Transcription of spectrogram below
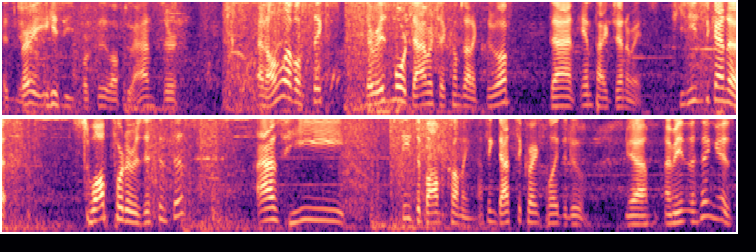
It's very easy for Clearlove to answer. And on level 6, there is more damage that comes out of Clearlove than Impact generates. He needs to kind of swap for the resistances as he sees the bomb coming. I think that's the correct play to do. Yeah, I mean the thing is,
